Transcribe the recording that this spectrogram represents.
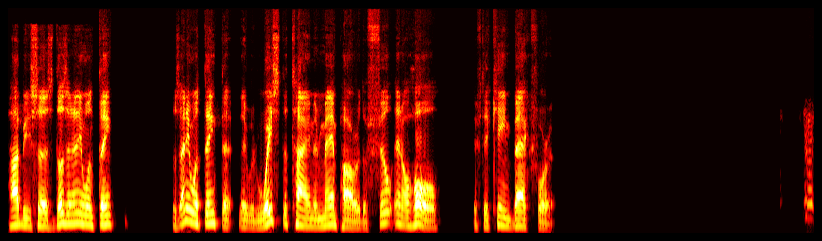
Hobby says, doesn't anyone think does anyone think that they would waste the time and manpower to fill in a hole if they came back for it? That's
